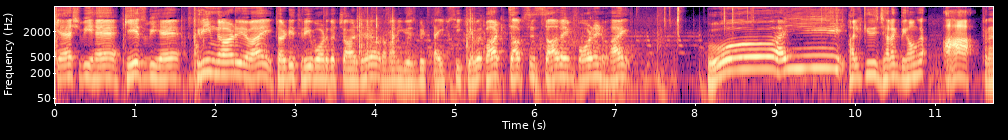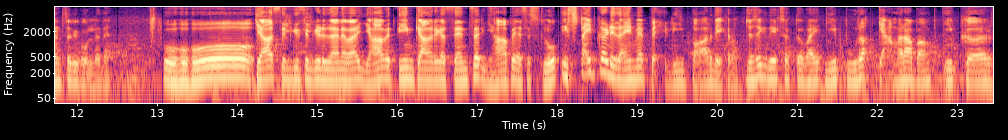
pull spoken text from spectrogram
कैश भी है केस भी है। स्क्रीन गार्ड भी है भाई। 33 वॉट का चार्जर है और हमारी USB type C cable but सबसे ज़्यादा इंपॉर्टेंट भाई। ओ, भाई। हल्की सी झलक दिखाऊँगा। आ फ्रंट से भी खोल लेते हैं। ओहो क्या सिल्की सिल्की डिज़ाइन है भाई? यहाँ पे तीन कैमरे का सेंसर, यहाँ पे ऐसे स्लोप। इस टाइप का डिज़ाइन मैं पहली बार देख रहा हूँ। जैसे कि देख सकते हो भाई, ये पूरा कैमरा बम्प एक कर्व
